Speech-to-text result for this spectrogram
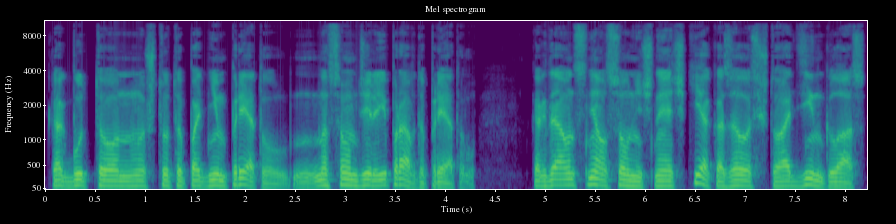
Как будто он что-то под ним прятал, на самом деле и правда прятал. Когда он снял солнечные очки, оказалось, что один глаз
